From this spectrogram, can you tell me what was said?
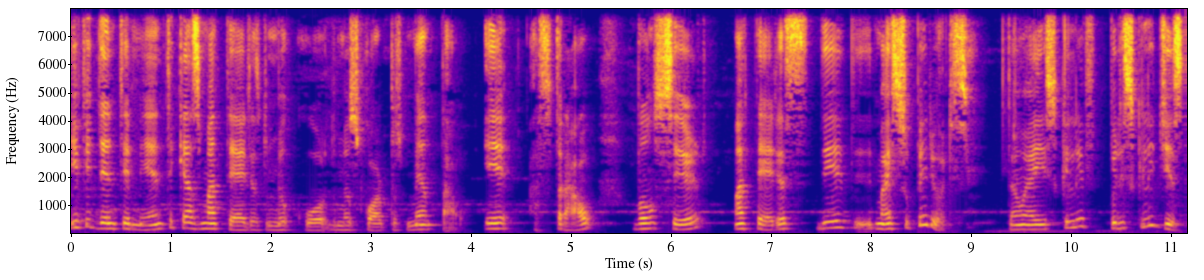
evidentemente que as matérias do meu corpo, dos meus corpos mental e astral vão ser matérias de, de mais superiores. Então é isso que ele, por isso que ele diz:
